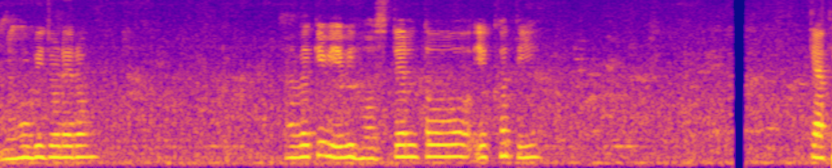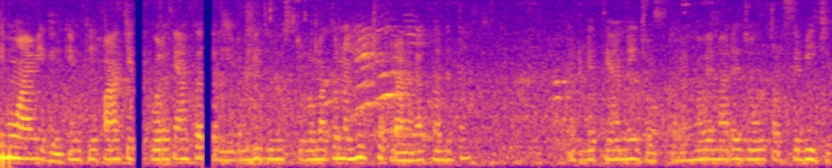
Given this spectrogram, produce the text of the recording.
અને હું બી જોડે રહું. હવે કેવી એવી હોસ્ટેલ તો એક હતી. ત્યાંથી હું આવી ગઈ, કેમ કે પાંચ એક વર્ષ ત્યાં કરી પણ બીજી હોસ્ટેલોમાં તો નહીં જ છોકરાને રાખવા દેતા. એટલે ત્યાં નહીં જોબ કરે હવે મારે જવું પડશે બીજે.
